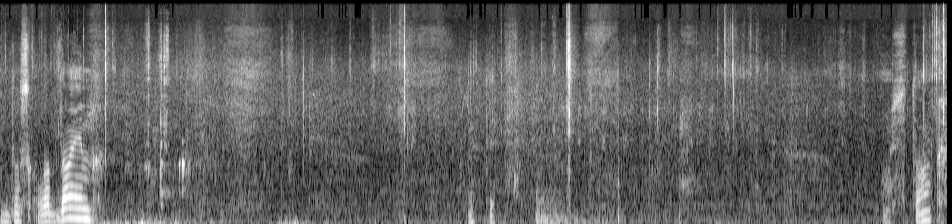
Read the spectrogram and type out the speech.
Доскладаємо. Ух ти. Ось так.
